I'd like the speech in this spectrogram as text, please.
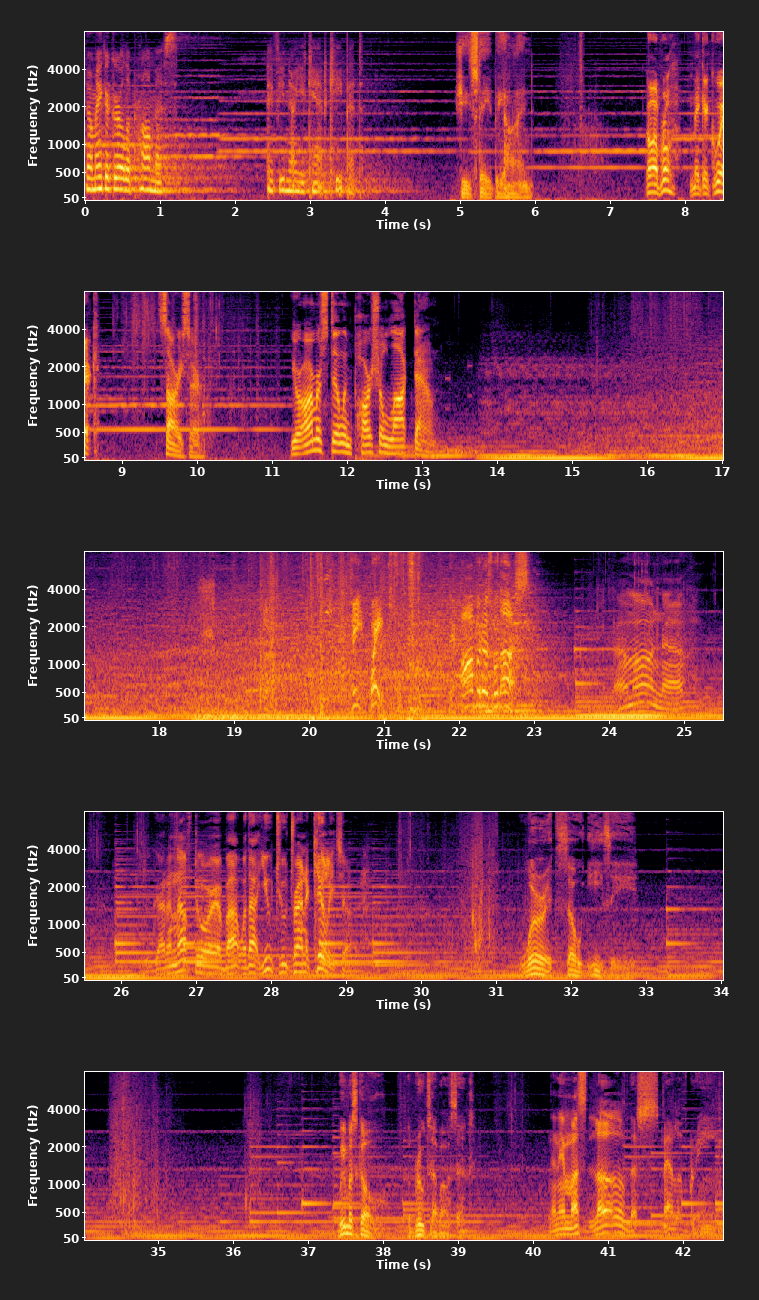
Don't make a girl a promise if you know you can't keep it. She stayed behind. Corporal, make it quick. Sorry, sir. Your armor's still in partial lockdown. Chief, wait! The Arbiter's with us! Come on now. We've got enough to worry about without you two trying to kill each other. Were it so easy. We must go. The brutes have our scent. Then they must love the smell of green.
